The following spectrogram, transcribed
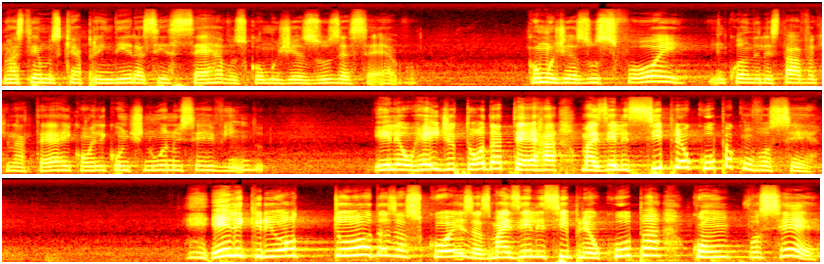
Nós temos que aprender a ser servos como Jesus é servo. Como Jesus foi enquanto ele estava aqui na terra e como ele continua nos servindo. Ele é o rei de toda a terra, mas ele se preocupa com você. Ele criou todas as coisas, mas ele se preocupa com você.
